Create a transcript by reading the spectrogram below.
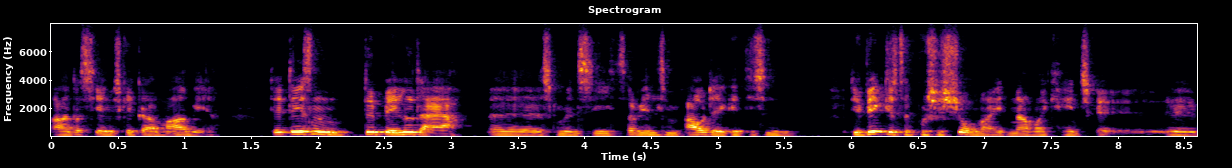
og andre siger, at vi skal gøre meget mere. Det, det er sådan det billede, der er, øh, skal man sige. Så vi ligesom afdækket de sådan de vigtigste positioner i den amerikanske, øh,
